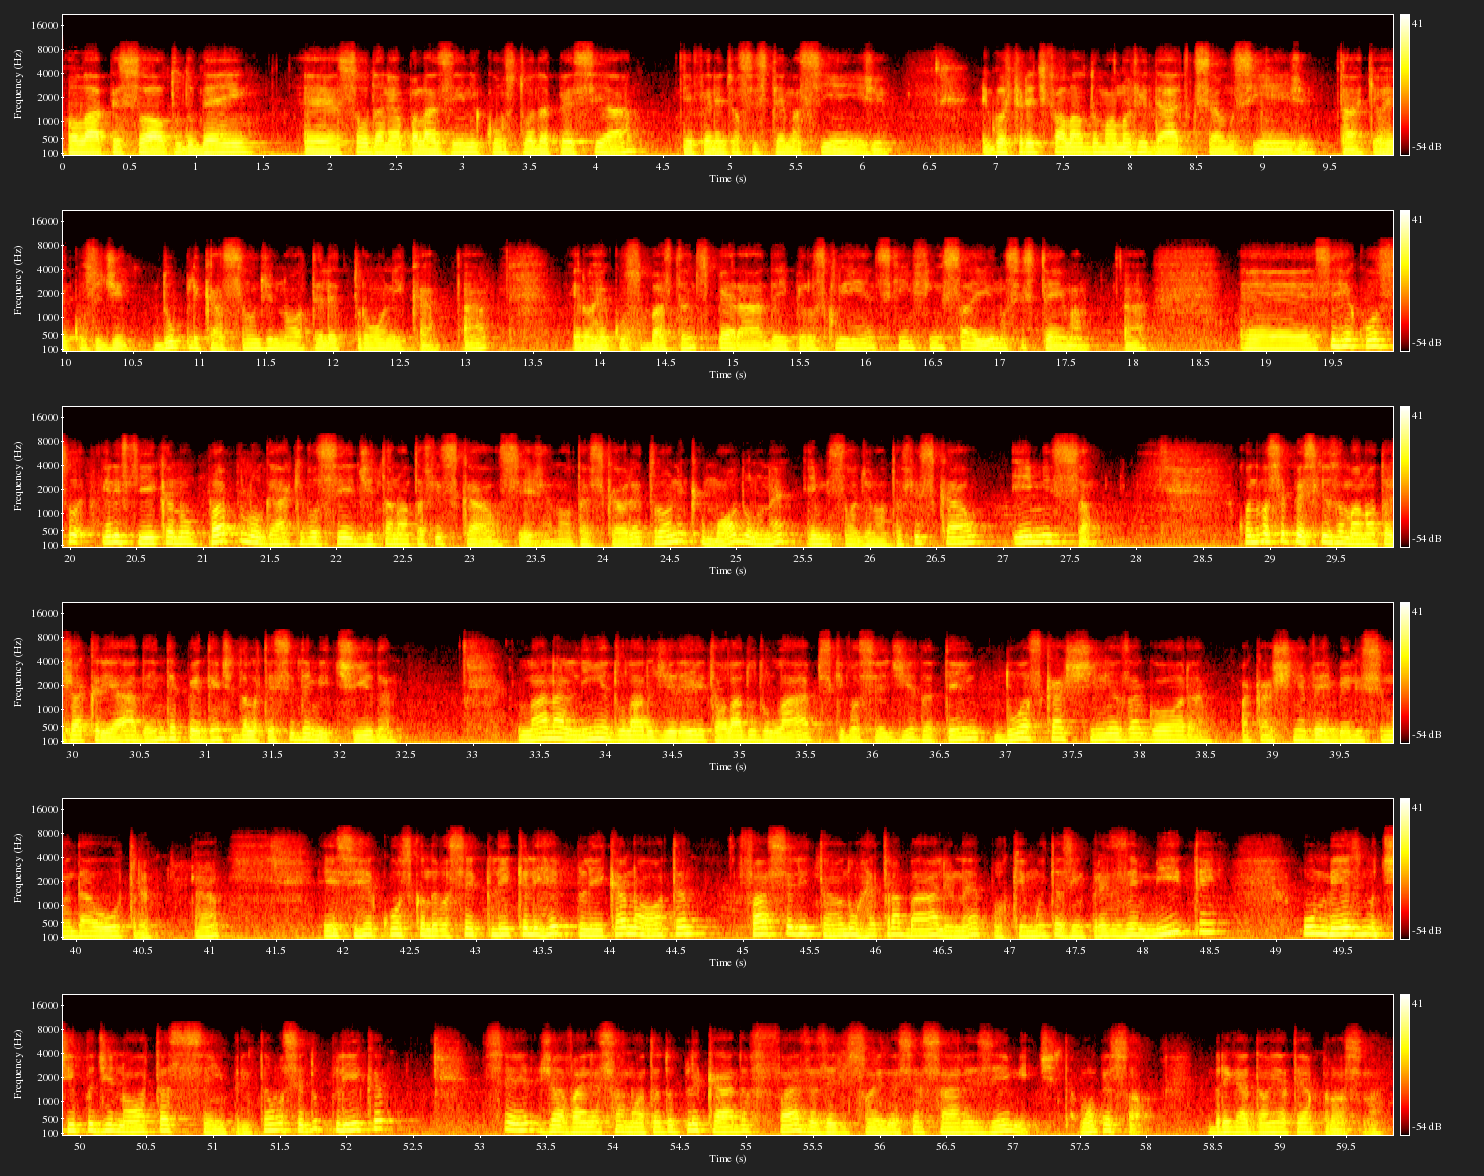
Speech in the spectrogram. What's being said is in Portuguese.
Olá pessoal, tudo bem? É, sou Daniel Palazini, consultor da PSA, referente ao sistema Cienge. Eu gostaria de falar de uma novidade que saiu no Cienge, tá? que é o recurso de duplicação de nota eletrônica. Tá? Era um recurso bastante esperado aí pelos clientes que enfim saiu no sistema. Tá? É, esse recurso ele fica no próprio lugar que você edita a nota fiscal, ou seja, nota fiscal eletrônica, módulo, né? emissão de nota fiscal, emissão. Quando você pesquisa uma nota já criada, independente dela ter sido emitida, lá na linha do lado direito, ao lado do lápis que você edita, tem duas caixinhas agora, uma caixinha vermelha em cima da outra. Tá? Esse recurso, quando você clica, ele replica a nota, facilitando um retrabalho, né? porque muitas empresas emitem o mesmo tipo de nota sempre. Então você duplica, você já vai nessa nota duplicada, faz as edições necessárias e emite. Tá bom, pessoal? Obrigadão e até a próxima.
